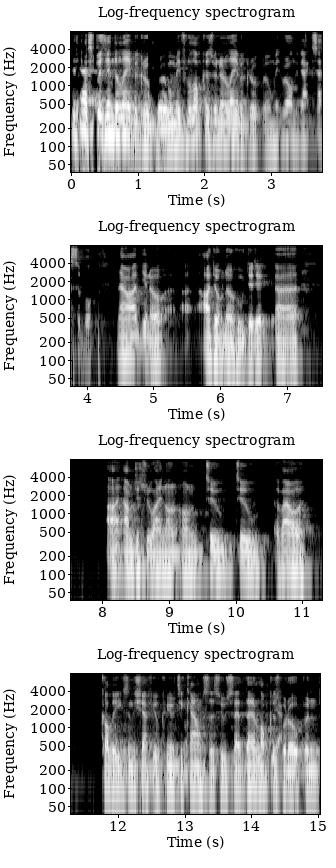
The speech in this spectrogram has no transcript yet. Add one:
the desk was in the Labour group room, if the lockers were in a Labour group room, it would only be accessible. Now, I, you know, I, I don't know who did it. Uh, I, I'm just relying on, on two two of our colleagues in the Sheffield Community Councillors who said their lockers Yeah. were opened,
